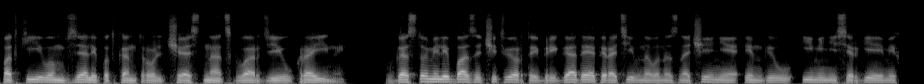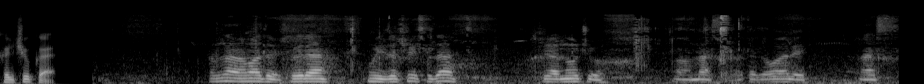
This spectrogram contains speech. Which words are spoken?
под Киевом взяли под контроль часть Нацгвардии Украины. В Гастомеле база 4-й бригады оперативного назначения НГУ имени Сергея Михальчука. Амадович, когда мы зашли сюда, вчера ночью нас атаковали, нас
